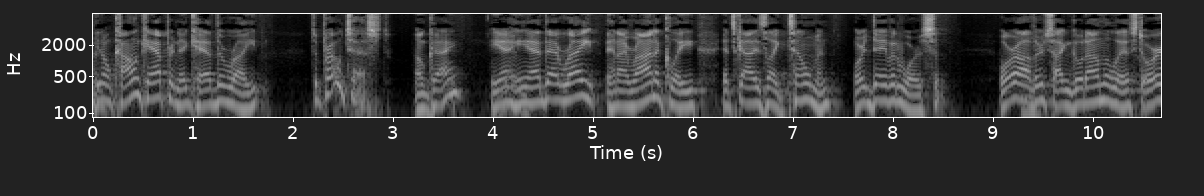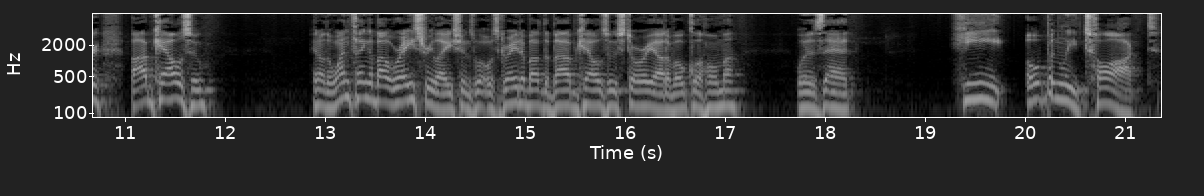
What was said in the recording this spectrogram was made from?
you know, Colin Kaepernick had the right to protest. Okay. Yeah, he had that right. And ironically, it's guys like Tillman or David Warsen or mm-hmm. others. I can go down the list or Bob Kalsu. You know, the one thing about race relations, what was great about the Bob Kalsu story out of Oklahoma was that he openly talked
